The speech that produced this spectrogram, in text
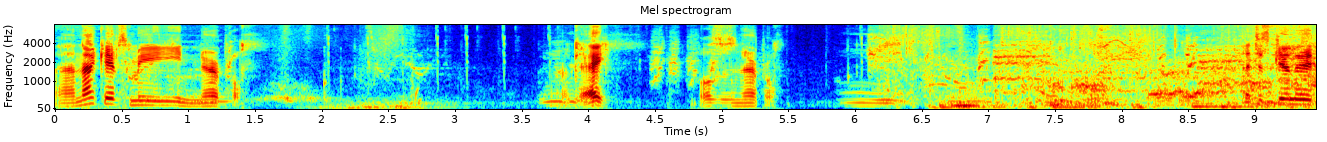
And that gives me Nurple. Okay. Balls is Nurple. Let's just kill it!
